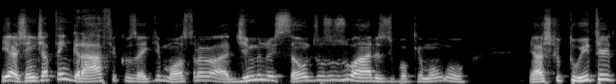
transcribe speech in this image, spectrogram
e a gente já tem gráficos aí que mostram a diminuição dos usuários de Pokémon GO. Eu acho que o Twitter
